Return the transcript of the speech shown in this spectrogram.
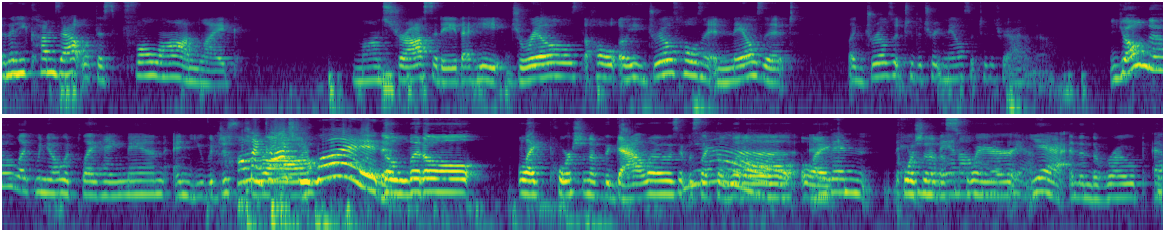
and then he comes out with this full on like monstrosity that he drills the hole. Oh, he drills holes in it and nails it, like drills it to the tree, nails it to the tree. I don't know. Y'all know like when y'all would play hangman and you would just Oh my gosh, you would. the little like portion of the gallows. It was like the little like and then portion of the on square. it, yeah. and then the rope. And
